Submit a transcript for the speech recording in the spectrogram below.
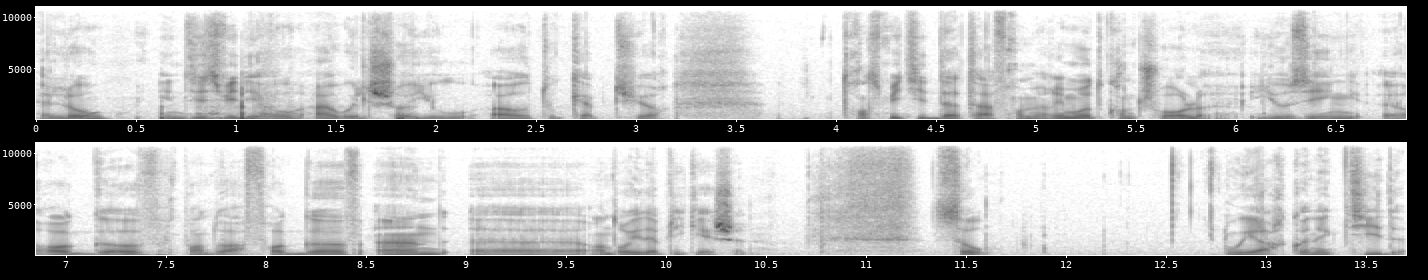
Hello, in this video I will show you how to capture transmitted data from a remote control using RockGov, Pandora RockGov and uh, Android application. So we are connected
